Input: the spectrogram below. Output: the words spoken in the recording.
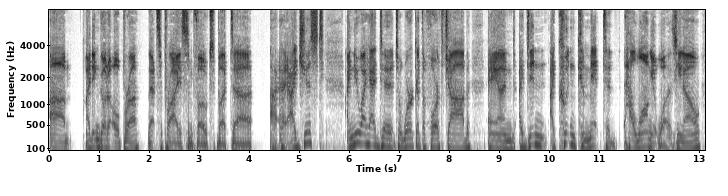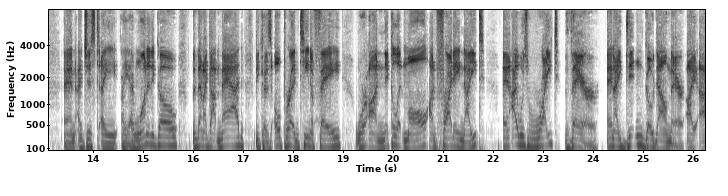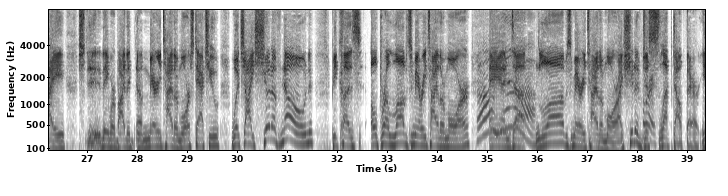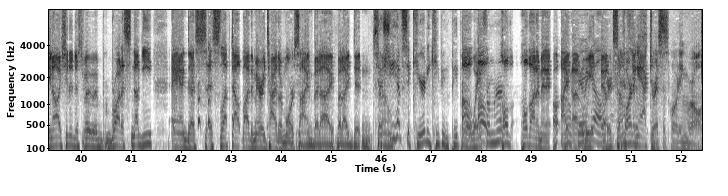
Um, I didn't go to Oprah. That surprised some folks, but uh, I, I- I just I knew I had to to work at the fourth job, and I didn't. I couldn't commit to how long it was, you know. And I just I I, I wanted to go, and then I got mad because Oprah and Tina Fey were on Nicollet Mall on Friday night, and I was right there. And I didn't go down there. I, I, they were by the uh, Mary Tyler Moore statue, which I should have known because Oprah loves Mary Tyler Moore Oh, and yeah. uh, loves Mary Tyler Moore. I should have just slept out there. You know, I should have just uh, brought a snuggie and uh, s- uh, slept out by the Mary Tyler Moore sign, but I, but I didn't. So. Does she have security keeping people Oh, away oh, from her? Hold, hold on a minute. Oh, I, oh, here we go. Here supporting actress. Supporting role.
